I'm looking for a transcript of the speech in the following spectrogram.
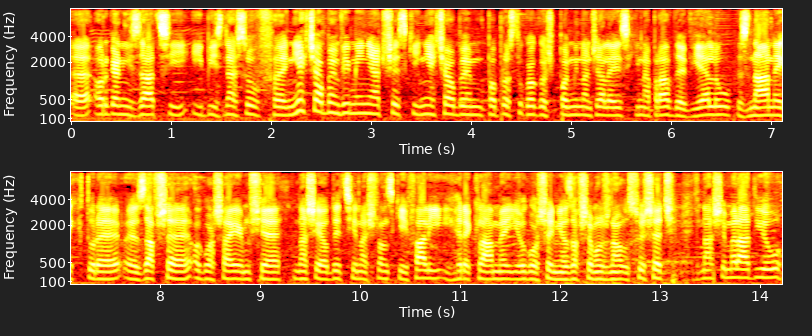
e, organizacji i biznesów. Nie chciałbym wymieniać wszystkich, nie chciałbym po prostu kogoś pominąć, ale jest ich naprawdę wielu znanych, które zawsze ogłaszają się w naszej audycji na Śląskiej Fali. Ich reklamy i ogłoszenia zawsze można usłyszeć w naszym radiu.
